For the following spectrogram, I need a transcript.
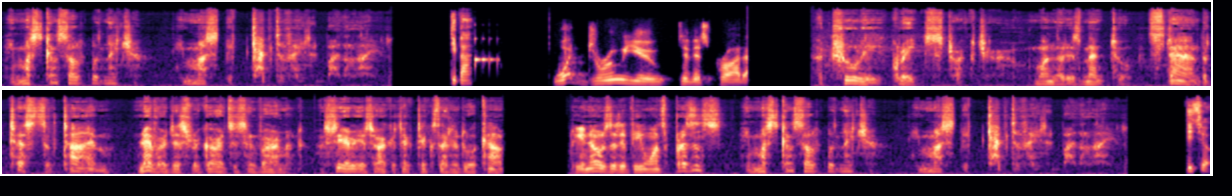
he must consult with nature. He must be captivated by the light. 第八，What drew you to this product? A truly great structure, one that is meant to stand the tests of time, never disregards its environment. A serious architect takes that into account. He knows that if he wants presence, he must consult with nature. He must be captivated by the light. 第九，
